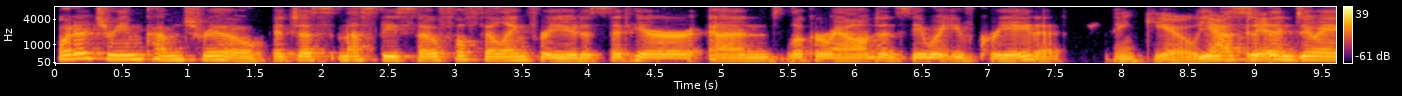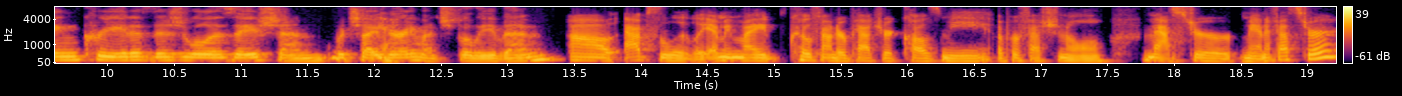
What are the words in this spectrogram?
What a dream come true. It just must be so fulfilling for you to sit here and look around and see what you've created. Thank you. You yes, must have been is. doing creative visualization, which I Yeah. very much believe in. Oh, absolutely. I mean, my co-founder Patrick calls me a professional master manifester,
